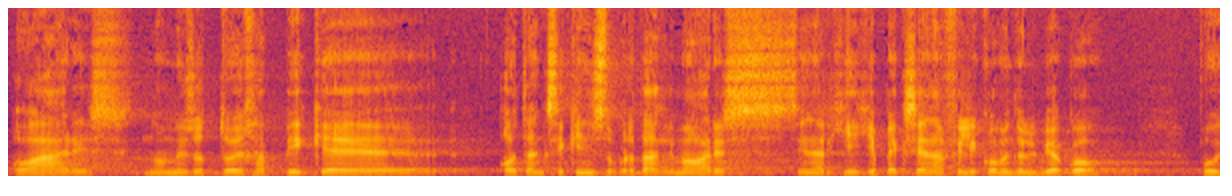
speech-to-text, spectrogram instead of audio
ο Άρης, νομίζω το είχα πει και όταν ξεκίνησε το πρωτάθλημα, ο Άρης στην αρχή είχε παίξει ένα φιλικό με τον Ολυμπιακό, που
